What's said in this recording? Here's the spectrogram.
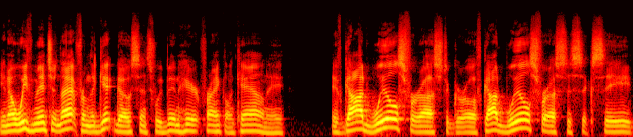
You know, we've mentioned that from the get go since we've been here at Franklin County. If God wills for us to grow, if God wills for us to succeed,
